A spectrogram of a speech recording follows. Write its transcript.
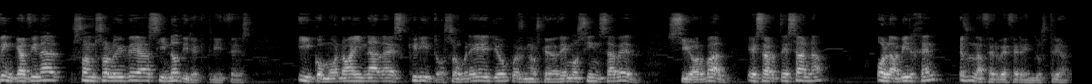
fin, que al final son solo ideas y no directrices. Y como no hay nada escrito sobre ello, pues nos quedaremos sin saber si Orval es artesana o la Virgen es una cervecera industrial.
